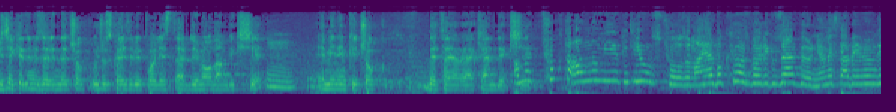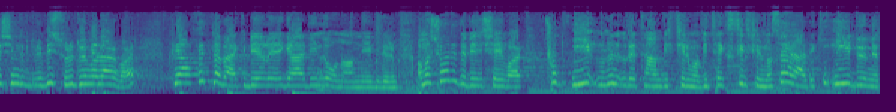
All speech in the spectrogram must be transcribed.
bir ceketin üzerinde çok ucuz kalite bir polyester düğme olan bir kişi eminim ki çok detaya veya kendi kişi Hmm. Ama çok da anlamayabiliyoruz çoğu zaman. Yani bakıyoruz böyle güzel görünüyor. Mesela benim önümde şimdi bir sürü düğmeler var. Kıyafetle belki bir araya geldiğinde onu anlayabilirim. Ama şöyle de bir şey var. Çok iyi ürün üreten bir firma, bir tekstil firması herhalde ki iyi düğme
